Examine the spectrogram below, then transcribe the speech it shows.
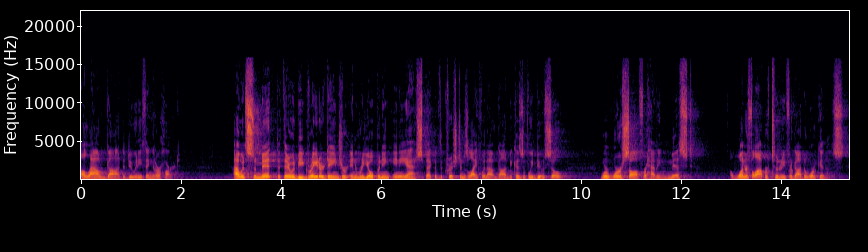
allowed God to do anything in our heart. I would submit that there would be greater danger in reopening any aspect of the Christian's life without God because if we do so, we're worse off for having missed a wonderful opportunity for God to work in us.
